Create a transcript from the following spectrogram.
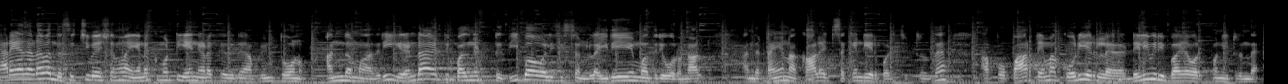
நிறையா தடவை இந்த சுச்சுவேஷன்லாம் எனக்கு மட்டும் ஏன் நடக்குது அப்படின்னு தோணும். அந்த மாதிரி ரெண்டாயிரத்தி பதினெட்டு தீபாவளி சீசனில் இதே மாதிரி ஒரு நாள் அந்த டைம் நான் காலேஜ் செகண்ட் இயர் படிச்சுட்டு இருந்தேன். அப்போது பார்ட் டைமாக கொரியரில் டெலிவரி பாயாக ஒர்க் பண்ணிகிட்டு இருந்தேன்.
